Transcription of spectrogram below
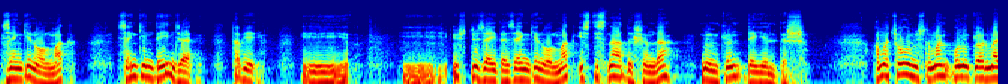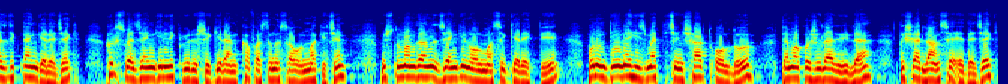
zengin olmak, zengin deyince tabi e, e, üst düzeyde zengin olmak istisna dışında mümkün değildir. Ama çoğu Müslüman bunu görmezlikten gelecek, hırs ve zenginlik virüsü giren kafasını savunmak için Müslümanların zengin olması gerektiği, bunun dine hizmet için şart olduğu demagojileriyle dışa lanse edecek,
